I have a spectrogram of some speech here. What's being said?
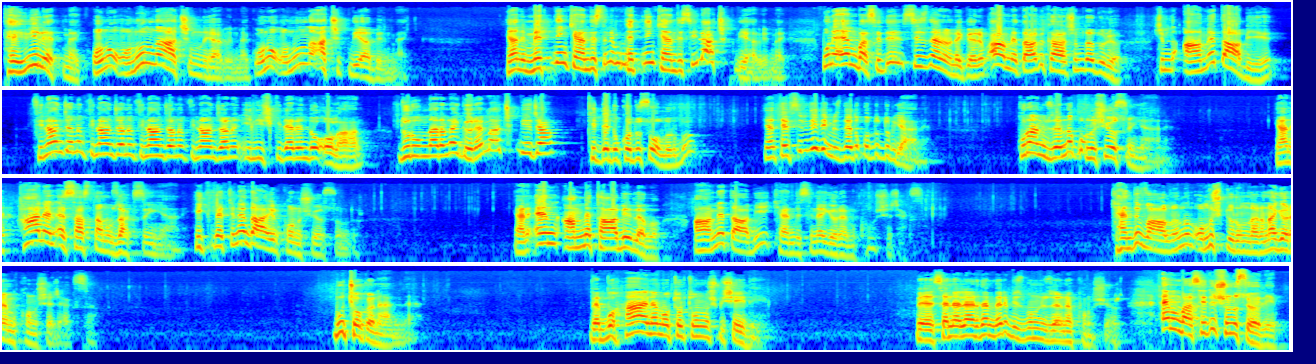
Tehvil etmek, onu onunla açımlayabilmek, onu onunla açıklayabilmek. Yani metnin kendisini metnin kendisiyle açıklayabilmek. Bunu en basiti sizden örnek veririm. Ahmet abi karşımda duruyor. Şimdi Ahmet abiyi filancanın filancanın filancanın filancanın ilişkilerinde olan durumlarına göre mi açıklayacağım? Ki dedikodusu olur bu. Yani tefsir dediğimiz dedikodudur yani. Kur'an üzerine konuşuyorsun yani. Yani halen esastan uzaksın yani. Hikmetine dair konuşuyorsundur. Yani en amme tabirle bu. Ahmet abi kendisine göre mi konuşacaksın? Kendi varlığının oluş durumlarına göre mi konuşacaksın? Bu çok önemli. Ve bu halen oturtulmuş bir şey değil. Ve senelerden beri biz bunun üzerine konuşuyoruz. En basiti şunu söyleyeyim.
